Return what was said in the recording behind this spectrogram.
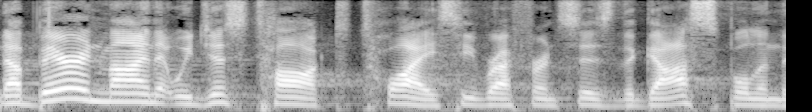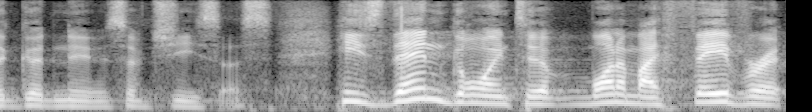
Now, bear in mind that we just talked twice, he references the gospel and the good news of Jesus. He's then going to one of my favorite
